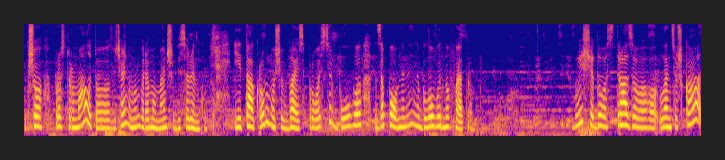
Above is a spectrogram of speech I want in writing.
Якщо простору мало, то звичайно ми беремо меншу бісеринку. І так робимо, щоб весь простір був заповнений, не було видно фетру. Ближче до стразового ланцюжка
